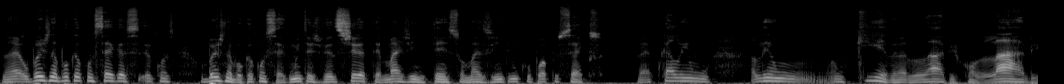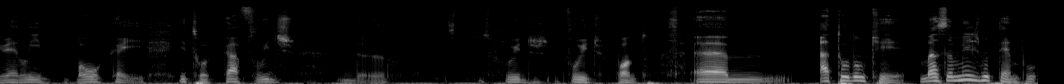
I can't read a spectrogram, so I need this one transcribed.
Não é? O beijo na boca consegue. O beijo na boca consegue muitas vezes ser até mais intenso ou mais íntimo que o próprio sexo. Não é? Porque há ali um. Ali um, um quê? É? Lábio com lábio, é ali boca e, e trocar fluidos. De, fluidos. Fluidos, ponto. Um, há todo um quê? Mas ao mesmo tempo,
